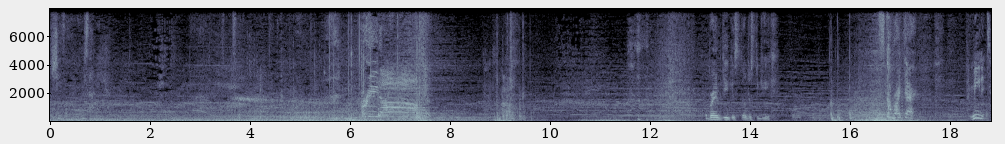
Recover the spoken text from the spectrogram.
She's all yours, honey. A brave geek is still just a geek. Stop right there! I mean it.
